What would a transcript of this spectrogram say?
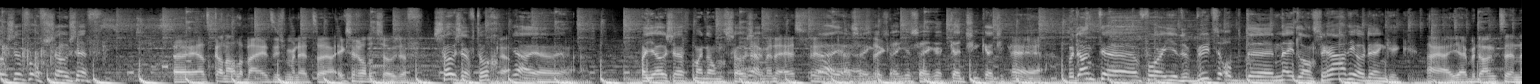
Jozef of Jozef? Uh, ja, het kan allebei. Het is maar net... Uh, ik zeg altijd Jozef. Jozef, toch? Ja. ja, ja, ja. Van Jozef, maar dan Jozef. Ja, met een S. Ja, ja, zeker, zeker, zeker. Catchy, catchy. Ja. Bedankt uh, voor je debuut op de Nederlandse radio, denk ik. Nou ja, jij bedankt. En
